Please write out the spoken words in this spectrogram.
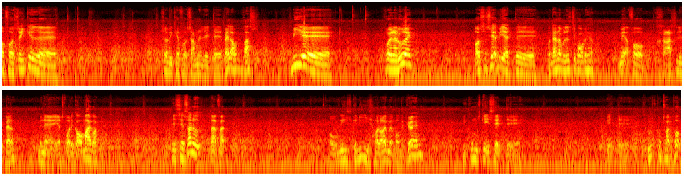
at få sænket, øh, så vi kan få samlet lidt øh, baller op på pres. Vi øh, brønder den ud af, og så ser vi, at øh, hvordan der hvorledes det går det her med at få presset lidt baller. Men øh, jeg tror, det går meget godt. Det ser sådan ud i hvert fald. Og vi skal lige holde øje med, hvor vi kører hen. Vi kunne måske sætte øh, et øh, pluskontrol på.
